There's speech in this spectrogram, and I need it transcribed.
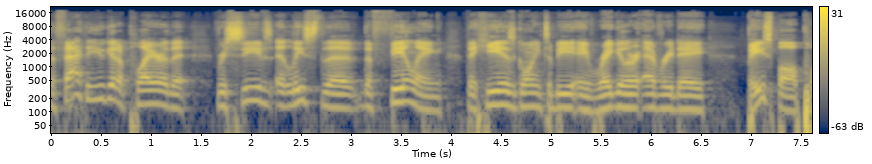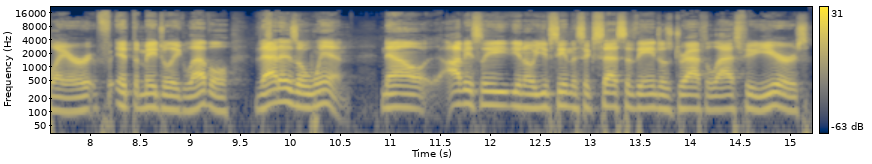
the fact that you get a player that receives at least the the feeling that he is going to be a regular everyday baseball player at the major league level that is a win. Now obviously you know you've seen the success of the angels draft the last few years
